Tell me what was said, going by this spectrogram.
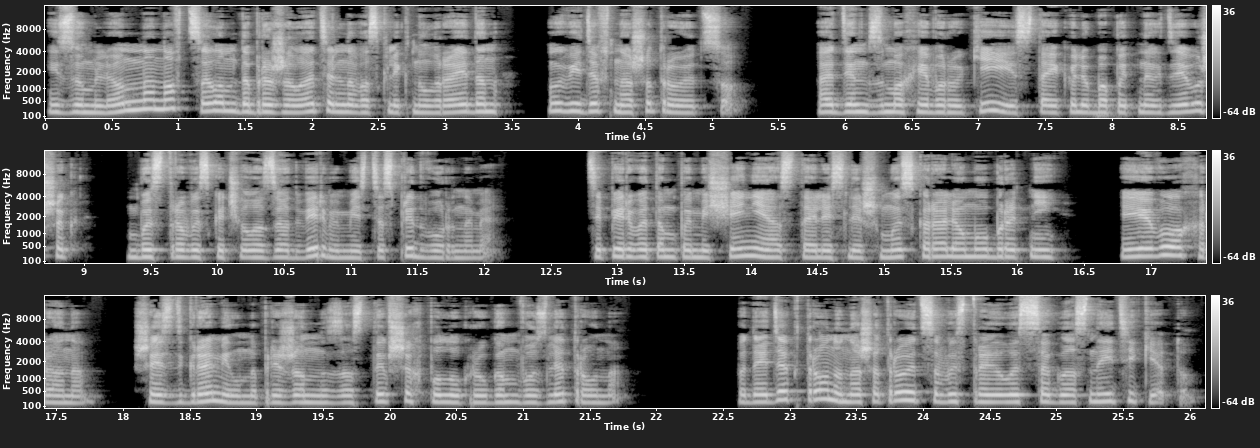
Изумленно, но в целом доброжелательно воскликнул Рейден, увидев нашу троицу. Один взмах его руки, и стайка любопытных девушек быстро выскочила за дверь вместе с придворными. Теперь в этом помещении остались лишь мы с королем оборотней и его охрана, Шесть громил, напряженно застывших полукругом возле трона. Подойдя к трону, наша троица выстроилась согласно этикету.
